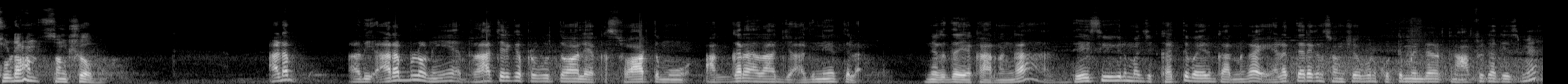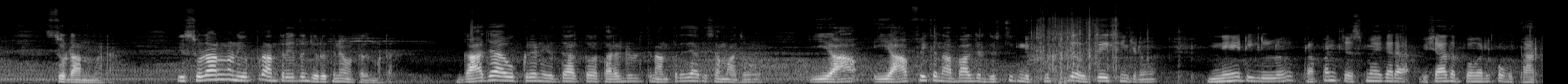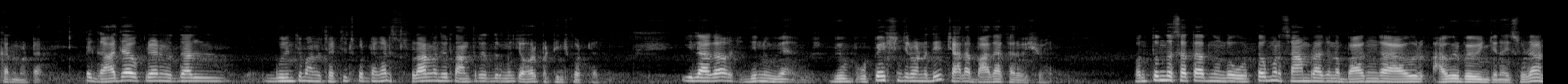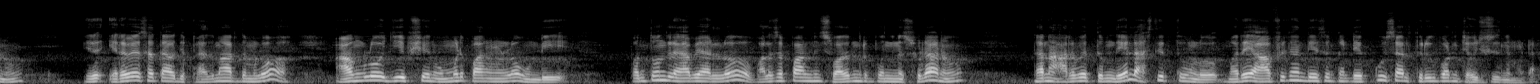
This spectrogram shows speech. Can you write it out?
Sudan సంక్షోభం. అడబ్ అది అరబ్లోని రాచరిక ప్రభుత్వాల యొక్క స్వార్థము అగ్రరాజ్య అధినేతల నిర్దయ కారణంగా దేశీయుల మధ్య కత్తి వైరం కారణంగా ఎడతెరగని సంక్షోభం కొట్టుమిండుతున్న ఆఫ్రికా దేశమే సుడాన్ అనమాట ఈ సుడాన్లో ఎప్పుడు అంతర్యుద్ధం జరుగుతూనే ఉంటుంది అనమాట గాజా ఉక్రెయిన్ యుద్ధాలతో తలడిల్లుతున్న అంతర్జాతీయ సమాజం ఈ ఆ ఈ ఆఫ్రికన్ అభాగ్య దుస్థితిని పూర్తిగా ఉపేక్షించడం నేటిలో ప్రపంచ విస్మయకర విషాద పోగలకు ఒక తార్క అనమాట అంటే గాజా ఉక్రెయిన్ యుద్ధాల గురించి మనం చర్చించుకుంటాం కానీ సుడాన్లో జరుగుతున్న అంతర్యుద్ధం గురించి ఎవరు పట్టించుకోవట్లేదు. ఇలాగా దీన్ని ఉపేక్షించడం అనేది చాలా బాధాకర విషయం. పంతొమ్మిదవ శతాబ్దంలో ఉత్తమన్ సామ్రాజ్యంలో భాగంగా ఆవిర్ ఆవిర్భవించిన ఈ సుడాను ఇర- ఇరవై శతాబ్ది ప్రథమార్థంలో ఆంగ్లో ఈజిప్షియన్ ఉమ్మడి పాలనలో ఉండి పంతొమ్మిది వందల యాభై ఆరులో వలస పాలన నుంచి స్వాతంత్రం పొందిన సుడాను తన అరవై తొమ్మిదేళ్ళ అస్తిత్వంలో మరే ఆఫ్రికన్ దేశం కంటే ఎక్కువసార్లు తిరుగుబాటును చవిచూసిందన్నమాట.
